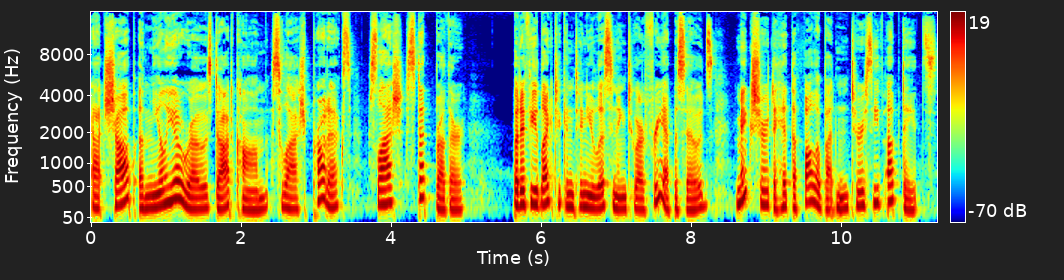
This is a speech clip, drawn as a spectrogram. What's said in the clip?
at shopemiliarose.com slash products slash stepbrother. But if you'd like to continue listening to our free episodes, make sure to hit the follow button to receive updates.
